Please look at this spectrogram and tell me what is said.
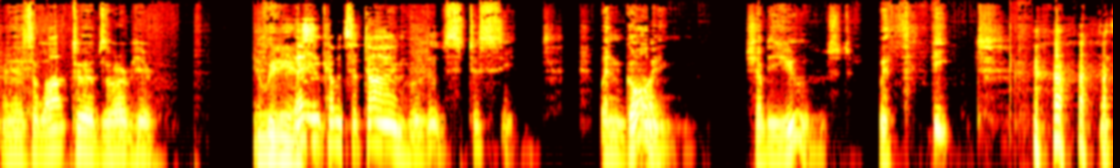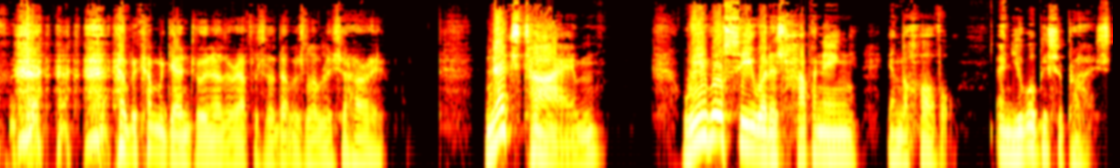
I mean, there's a lot to absorb here. It really is. Then comes the time who lives to see it, when going shall be used with feet. Have we come again to another episode? That was lovely, Shahari. Next time, we will see what is happening in the hovel, and you will be surprised.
